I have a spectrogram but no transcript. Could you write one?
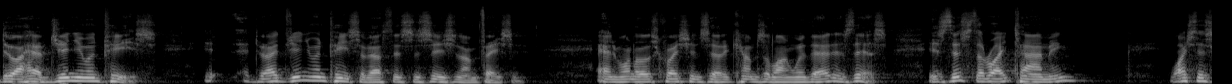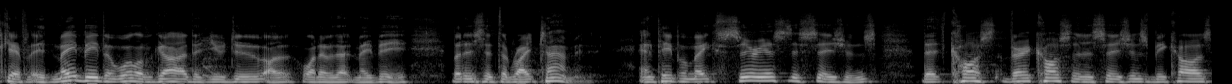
do I have genuine peace? Do I have genuine peace about this decision I'm facing? And one of those questions that comes along with that is this Is this the right timing? Watch this carefully. It may be the will of God that you do, or whatever that may be, but is it the right timing? And people make serious decisions that cost very costly decisions because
